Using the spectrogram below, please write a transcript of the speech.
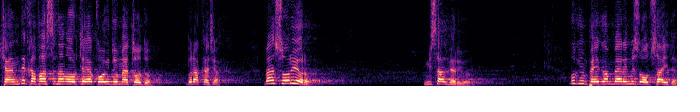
kendi kafasından ortaya koyduğu metodu bırakacak. Ben soruyorum. Misal veriyorum. Bugün peygamberimiz olsaydı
